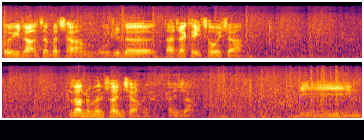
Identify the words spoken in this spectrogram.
可以啦，这把枪，我觉得大家可以抽一下，不知道能不能穿墙，看一下。零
